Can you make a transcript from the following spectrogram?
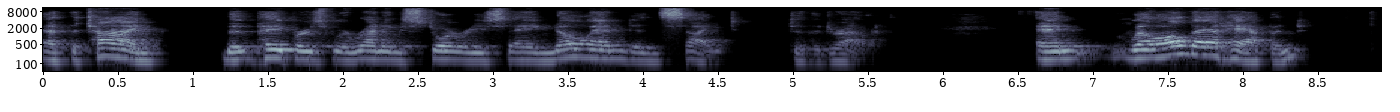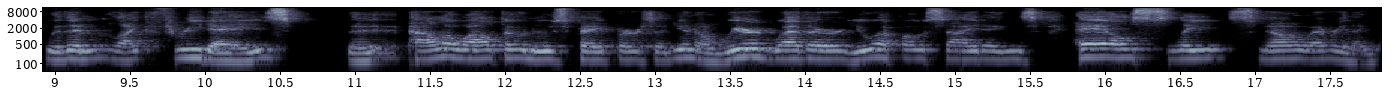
at the time the papers were running stories saying no end in sight to the drought. And well, all that happened within like three days. The Palo Alto newspaper said, you know, weird weather, UFO sightings, hail, sleet, snow, everything.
